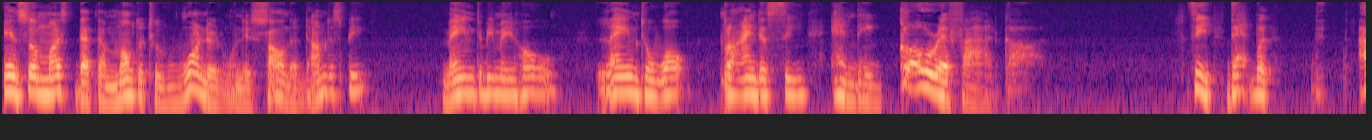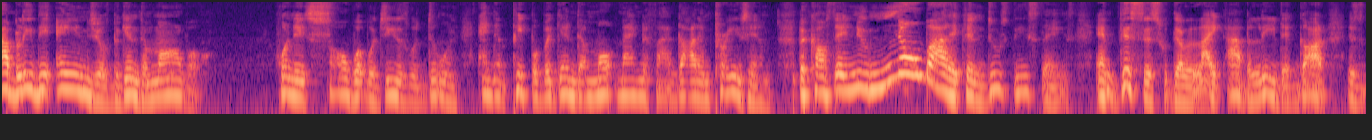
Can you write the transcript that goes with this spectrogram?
insomuch that the multitude wondered when they saw the dumb to speak, maimed to be made whole, lame to walk, blind to see, and they glorified God. See, that but I believe the angels begin to marvel when they saw what, what Jesus was doing, and the people began to magnify God and praise Him because they knew nobody can do these things. And this is the light I believe that God is,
